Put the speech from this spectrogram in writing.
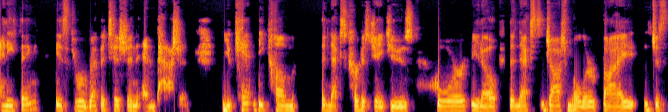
anything is through repetition and passion. You can't become the next Curtis Jacques or you know the next Josh Muller by just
